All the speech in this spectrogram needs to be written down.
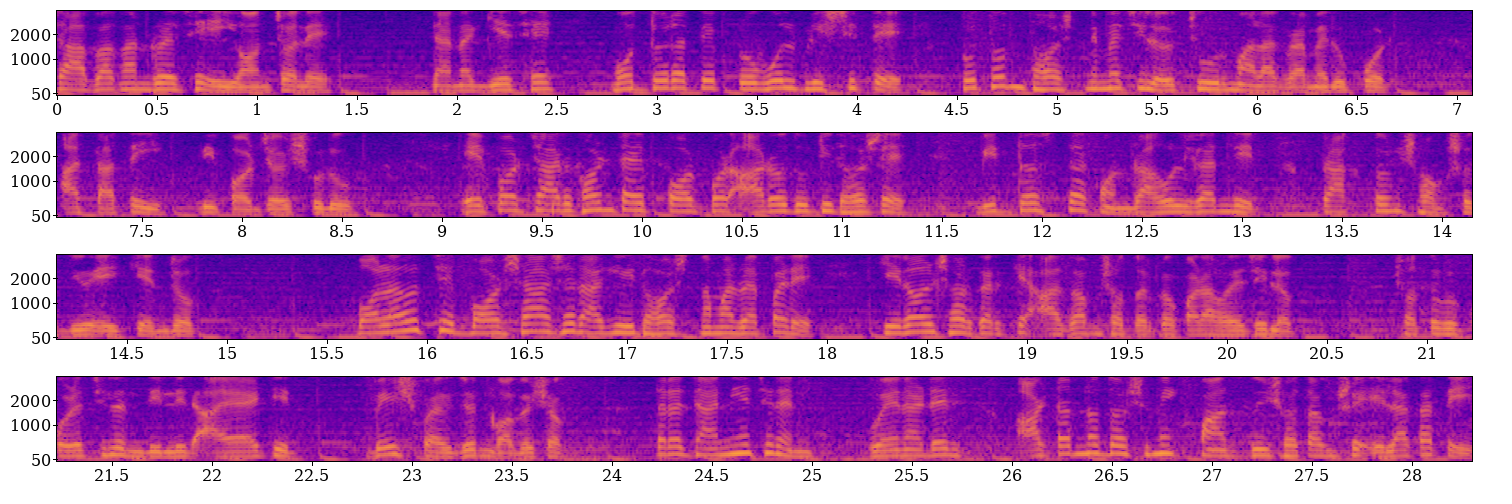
চা বাগান রয়েছে এই অঞ্চলে। জানা গিয়েছে, মধ্যরাতে প্রবল বৃষ্টিতে প্রথম ধস নেমেছিল চুরমালা গ্রামের উপর, আর তাতেই বিপর্যয় শুরু। এরপর চার ঘন্টায় পরপর আরও দুটি ধসে বিধ্বস্ত এখন রাহুল গান্ধীর প্রাক্তন সংসদীয় এই কেন্দ্র। বলা হচ্ছে, বর্ষা আসার আগেই ধস নামার ব্যাপারে কেরল সরকারকে আগাম সতর্ক করা হয়েছিল। সতর্ক করেছিলেন দিল্লির আইআইটির বেশ কয়েকজন গবেষক। তারা জানিয়েছিলেন, ওয়েনাডের আটান্ন দশমিক পাঁচ দুই শতাংশ এলাকাতেই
